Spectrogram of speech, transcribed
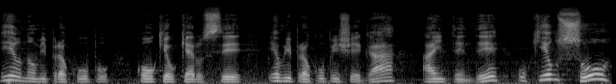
Eu não me preocupo com o que eu quero ser, eu me preocupo em chegar a entender o que eu sou.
